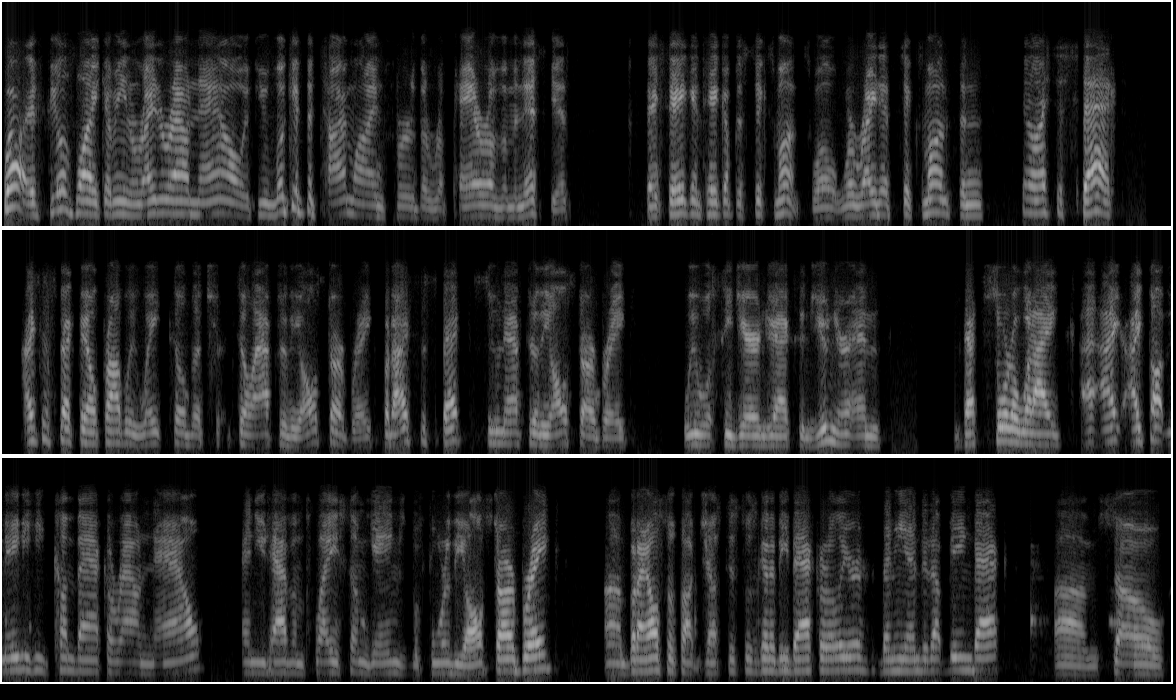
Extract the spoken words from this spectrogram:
Well, it feels like, I mean, right around now, if you look at the timeline for the repair of a meniscus, they say it can take up to six months. Well, we're right at six months, and you know, I suspect, I suspect they'll probably wait till the till after the All Star break. But I suspect soon after the All Star break, we will see Jaren Jackson Jr. and that's sort of what I, I I thought maybe he'd come back around now, and you'd have him play some games before the All Star break. Um, but I also thought Justice was going to be back earlier than he ended up being back. Um, so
